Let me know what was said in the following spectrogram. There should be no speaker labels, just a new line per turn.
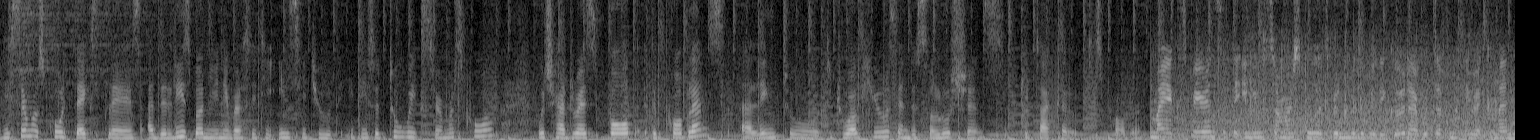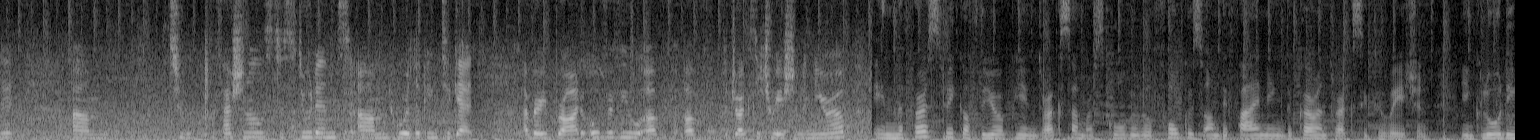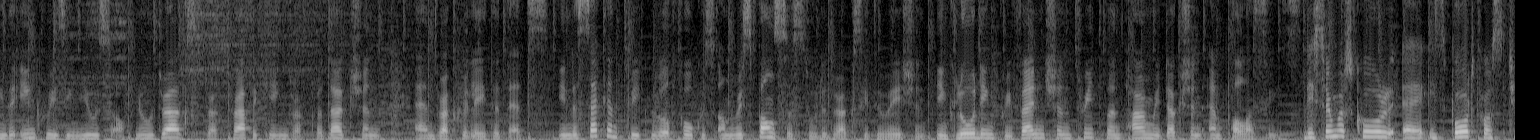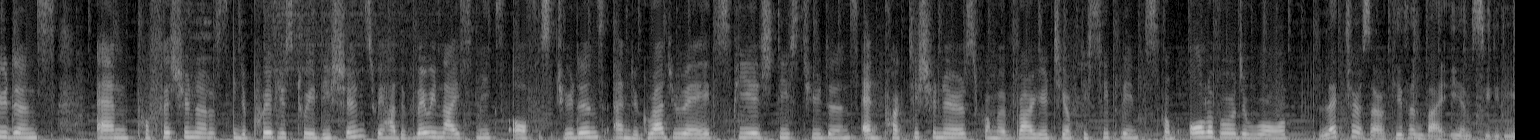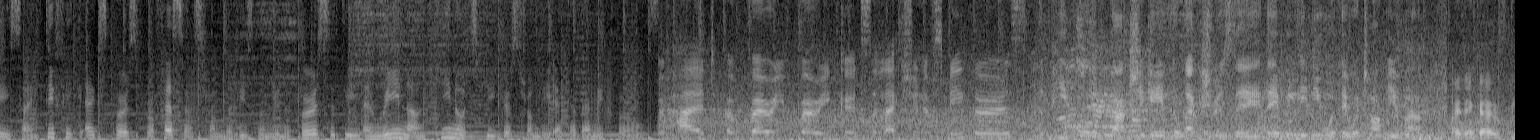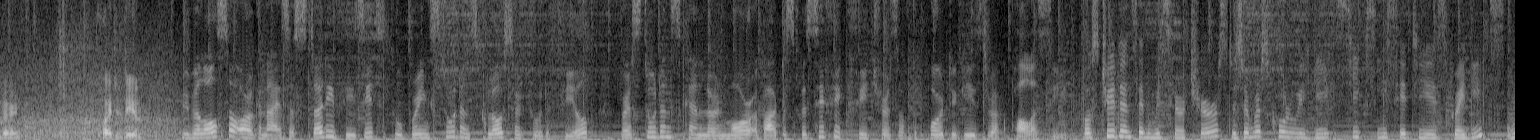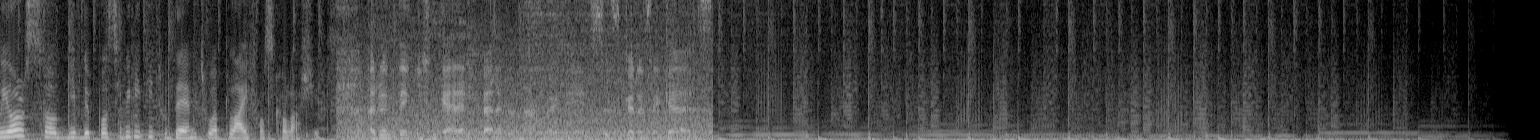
The summer school takes place at the Lisbon University Institute. It is a two-week summer school which addresses both the problems uh, linked to the drug use and the solutions to tackle this problem.
My experience at the EU Summer School has been really, really good. I would definitely recommend it um, to professionals, to students um, who are looking to get a very broad overview of, of the drug situation in Europe.
In the first week of the European Drug Summer School, we will focus on defining the current drug situation, including the increasing use of new drugs, drug trafficking, drug production, and drug-related deaths. In the second week, we will focus on responses to the drug situation, including prevention, treatment, harm reduction, and policies.
The summer school uh, is both for students and professionals. In the previous two editions, we had a very nice mix of students, undergraduates, PhD students, and practitioners from a variety of disciplines from all over the world.
Lectures are given by EMCDDA scientific experts, professors from the Lisbon University, and renowned keynote speakers from the academic world.
We've had a very, very good selection of speakers.
The people who actually gave the lectures, they, they really knew what they were talking about.
I think I've learned quite a deal.
We will also organize a study visit to bring students closer to the field, where students can learn more about the specific features of the Portuguese drug policy.
For students and researchers, the summer school will give six ECTS credits. We also give the possibility to them to apply for scholarships.
I don't think you can get any better than that really. It's as good as it gets.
